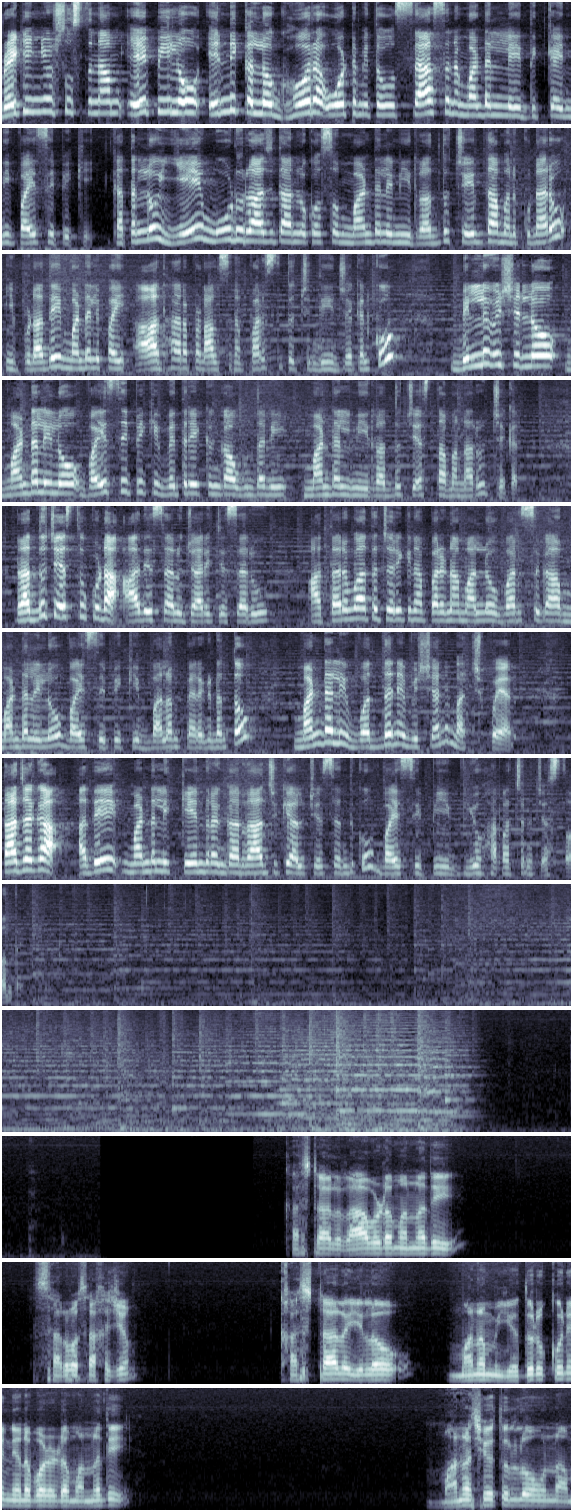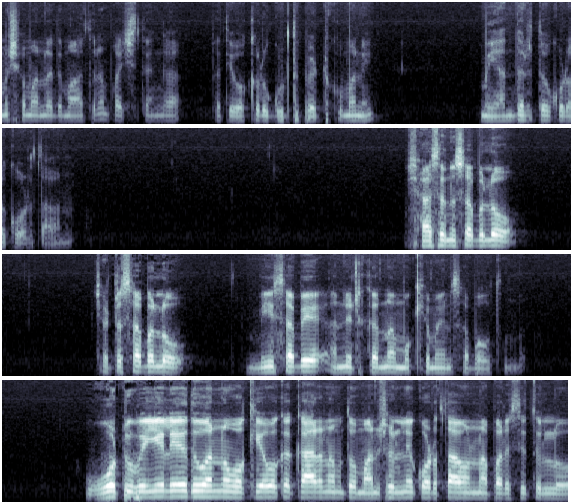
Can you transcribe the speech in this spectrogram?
Breaking news చూస్తున్నాం. ఏపీలో ఎన్నికల్లో ఘోర ఓటమితో శాసన మండలిలే దిక్కైంది వైసీపీకి. గతంలో ఏ మూడు రాజధానుల కోసం మండలిని రద్దు చేద్దామనుకున్నారో ఇప్పుడు అదే మండలిపై ఆధారపడాల్సిన పరిస్థితి వచ్చింది జగన్కు బిల్లు విషయంలో మండలిలో వైసీపీకి వ్యతిరేకంగా ఉందని మండలిని రద్దు చేస్తామన్నారు జగన్. రద్దు చేస్తూ కూడా ఆదేశాలు జారీ చేశారు. ఆ తర్వాత జరిగిన పరిణామాల్లో వరుసగా మండలిలో వైసీపీకి బలం పెరగడంతో మండలి వద్దనే విషయాన్ని మర్చిపోయారు. తాజాగా అదే మండలి కేంద్రంగా రాజకీయాలు చేసేందుకు వైసీపీ వ్యూహ రచన చేస్తోంది. కష్టాలు రావడం అన్నది సర్వసహజం. కష్టాలు ఇలా మనం ఎదుర్కొని నిలబడడం అన్నది మన చేతుల్లో ఉన్న అంశం అన్నది మాత్రం ఖచ్చితంగా ప్రతి ఒక్కరూ గుర్తుపెట్టుకోమని మీ అందరితో కూడా కోరుతా ఉన్నాను. శాసనసభలో చట్టసభలో మీ సభే అన్నిటికన్నా ముఖ్యమైన సభ అవుతుంది. ఓటు వేయలేదు అన్న ఒకే ఒక కారణంతో మనుషుల్నే కొడతా ఉన్న పరిస్థితుల్లో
